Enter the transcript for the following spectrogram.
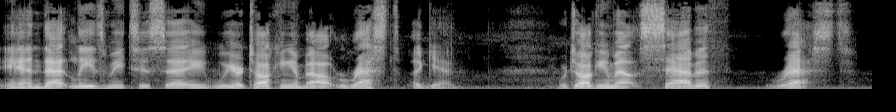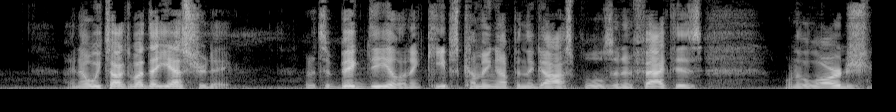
And that leads me to say we are talking about rest again. We're talking about Sabbath rest. I know we talked about that yesterday, but it's a big deal and it keeps coming up in the Gospels, and in fact is one of the large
